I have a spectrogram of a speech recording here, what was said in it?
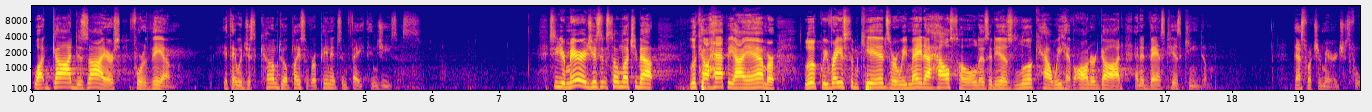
what God desires for them if they would just come to a place of repentance and faith in Jesus. See, your marriage isn't so much about, look how happy I am, or look, we raised some kids, or we made a household, as it is, look how we have honored God and advanced His kingdom. That's what your marriage is for.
